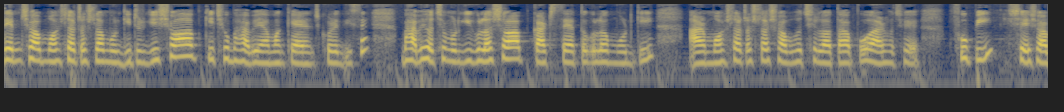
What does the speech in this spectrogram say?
দেন সব মশলা টশলা মুরগি টুরগি সব কিছু ভাবে আমাকে অ্যারেঞ্জ করে দিছে। ভাবি হচ্ছে মুরগিগুলো সব কাটছে, এতগুলো মুরগি। আর মশলা টশলা সব হচ্ছে লতা আপু আর হচ্ছে ফুপি, সে সব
